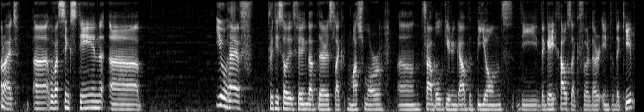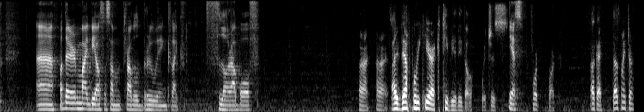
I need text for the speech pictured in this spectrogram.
Alright, uh, with a 16, uh, you have pretty solid feeling that there's like much more um, trouble gearing up beyond the, the gatehouse, like further into the keep. Uh, but there might be also some trouble brewing, like floor above. All right, all right. I definitely hear activity though, which is Yes. fourth part. Okay, that's my turn.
